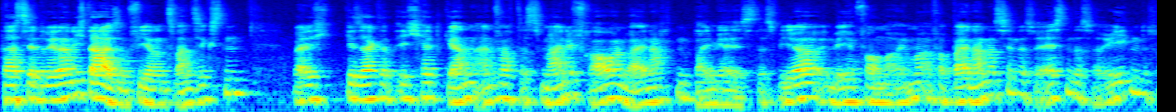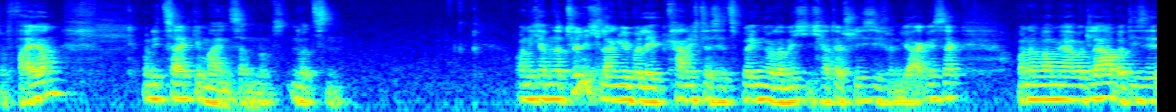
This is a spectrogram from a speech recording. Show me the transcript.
dass der Dreh nicht da ist am 24. Weil ich gesagt habe, ich hätte gern einfach, dass meine Frau an Weihnachten bei mir ist. Dass wir, in welcher Form auch immer, einfach beieinander sind, dass wir essen, dass wir reden, dass wir feiern und die Zeit gemeinsam nutzen. Und ich habe natürlich lange überlegt, kann ich das jetzt bringen oder nicht. Ich hatte ja schließlich schon Ja gesagt. Und dann war mir aber klar, aber diese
